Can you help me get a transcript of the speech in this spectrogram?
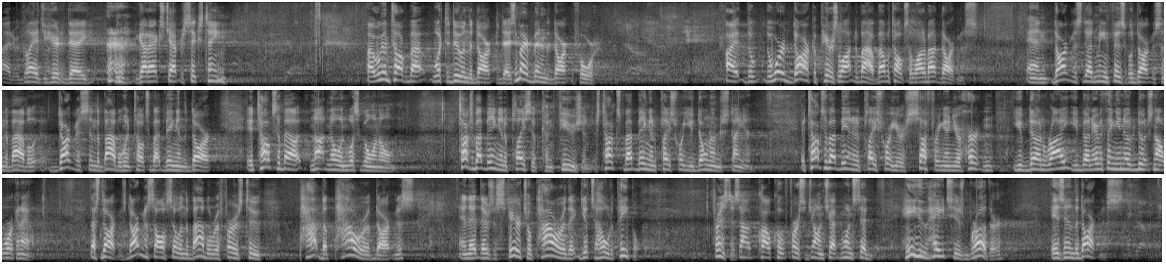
right, we're glad you're here today. you got Acts chapter 16? All right, we're going to talk about what to do in the dark today. Has anybody ever been in the dark before? All right, the, the word dark appears a lot in the Bible. The Bible talks a lot about darkness. And darkness doesn't mean physical darkness in the Bible. Darkness in the Bible, when it talks about being in the dark, it talks about not knowing what's going on. It talks about being in a place of confusion. It talks about being in a place where you don't understand. It talks about being in a place where you're suffering and you're hurting. You've done right, you've done everything you know to do, it's not working out. That's darkness. Darkness also in the Bible refers to the power of darkness and that there's a spiritual power that gets a hold of people. For instance, I'll, quote 1 John chapter 1 said, He who hates his brother is in the darkness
